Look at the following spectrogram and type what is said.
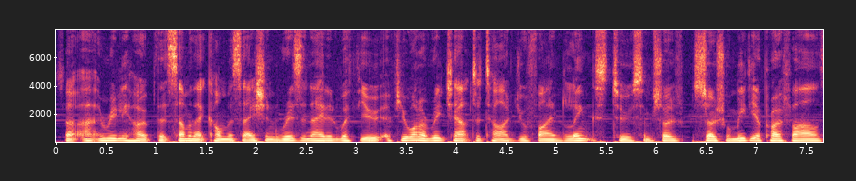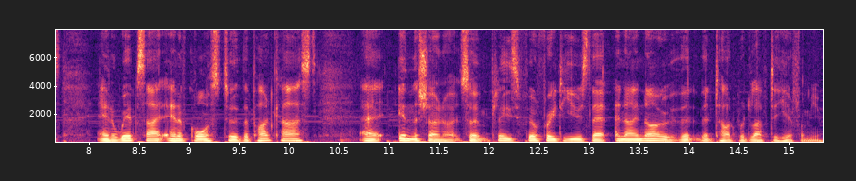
So I really hope that some of that conversation resonated with you. If you want to reach out to Todd, you'll find links to some so- social media profiles and a website, and of course to the podcast uh, in the show notes. So please feel free to use that. And I know that, that Todd would love to hear from you.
